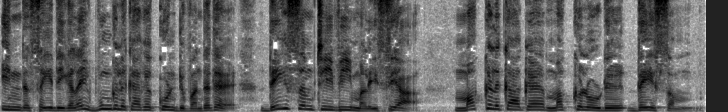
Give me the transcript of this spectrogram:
இந்த செய்திகளை உங்களுக்காக கொண்டு வந்தது தேசம் டிவி மலேசியா. மக்களுக்காக மக்களோடு தேசம்.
